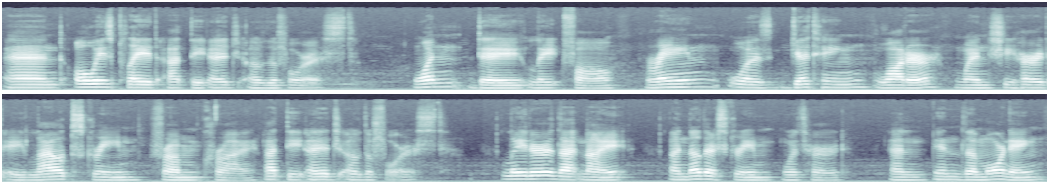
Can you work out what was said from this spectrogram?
and always played at the edge of the forest. One day, late fall, Rain was getting water when she heard a loud scream from Cry at the edge of the forest. Later that night, another scream was heard, and in the morning,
